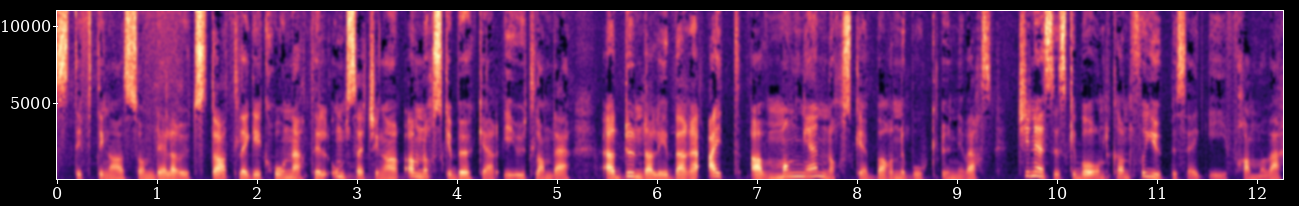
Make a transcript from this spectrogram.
stiftinga som deler ut statlige kroner til omsetninger av norske bøker i utlandet, er Dunderli bare ett av mange norske barnebokunivers kinesiske barn kan fordype seg i framover.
